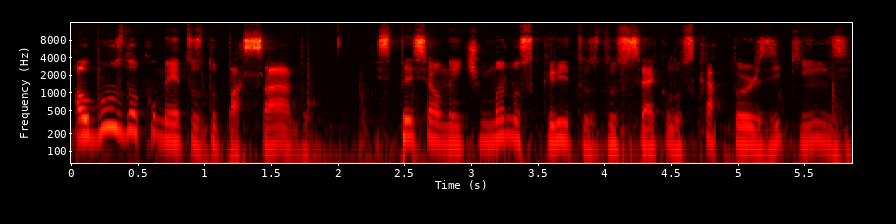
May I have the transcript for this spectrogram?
Alguns documentos do passado, especialmente manuscritos dos séculos 14 e 15,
